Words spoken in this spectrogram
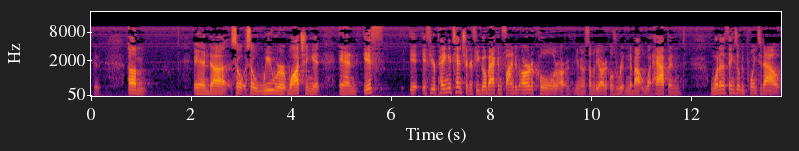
forget it. Um, and uh, so, so we were watching it, and if if you're paying attention, or if you go back and find an article, or you know some of the articles written about what happened, one of the things that will be pointed out,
